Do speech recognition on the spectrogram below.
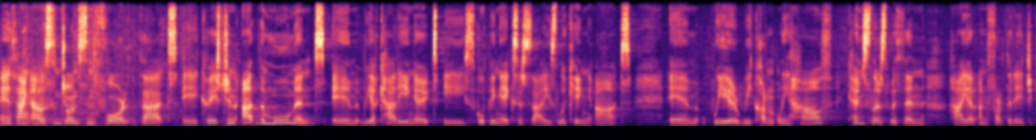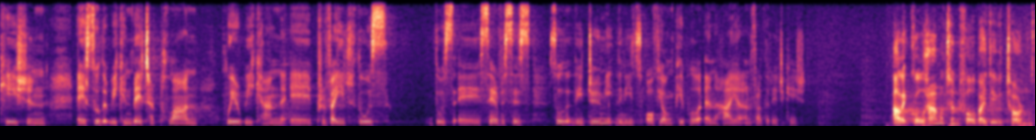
Uh, thank Alison Johnson for that uh, question. At the moment, um, we are carrying out a scoping exercise looking at um, where we currently have counsellors within higher and further education uh, so that we can better plan where we can uh, provide those those uh, services so that they do meet the needs of young people in higher and further education. Alec Cole-Hamilton, followed by David Torrance.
